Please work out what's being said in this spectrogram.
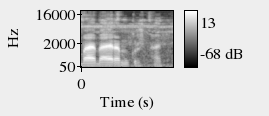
Bye bye Ramkrishna Hari.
